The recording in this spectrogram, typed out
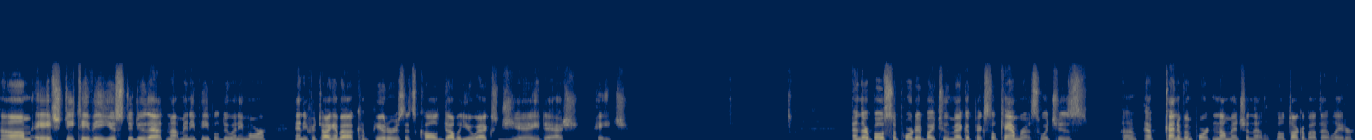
Um, HDTV used to do that. Not many people do anymore. And if you're talking about computers, it's called WXGA-H. And they're both supported by two megapixel cameras, which is uh, kind of important. I'll mention that. I'll talk about that later.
